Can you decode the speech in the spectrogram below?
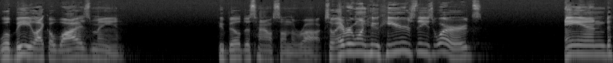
will be like a wise man who built his house on the rock. So everyone who hears these words and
